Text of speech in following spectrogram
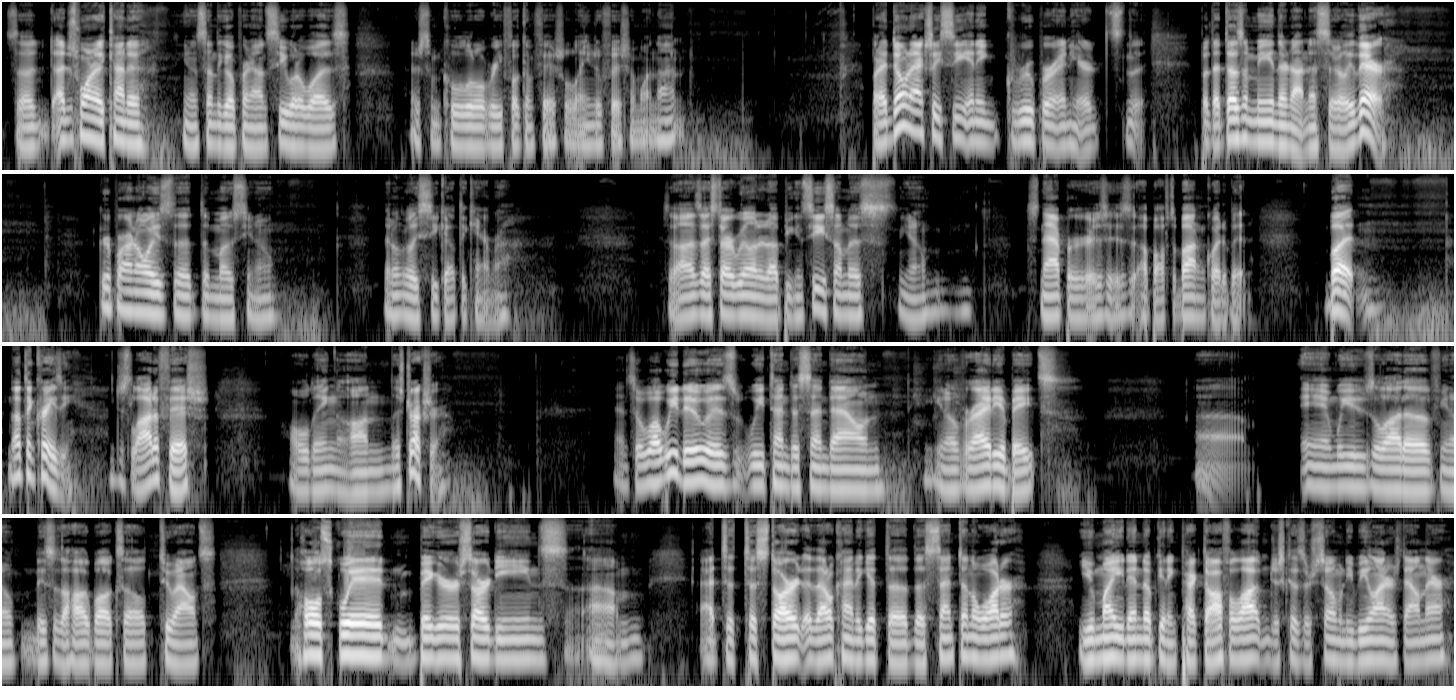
So I just wanted to kind of you know send the GoPro down and see what it was. There's some cool little reef looking fish, little angelfish and whatnot. But I don't actually see any grouper in here. but that doesn't mean they're not necessarily there. Grouper aren't always the, the most, you know, they don't really seek out the camera. So as I start reeling it up, you can see some of this, you know, snapper is, is up off the bottom quite a bit. But nothing crazy. Just a lot of fish holding on the structure. And so what we do is we tend to send down, you know, variety of baits. Uh, and we use a lot of, you know, this is a Hog Ball XL 2 ounce whole squid, bigger sardines. Um, at to to start, that'll kind of get the the scent in the water. You might end up getting pecked off a lot just because there's so many beeliners down there.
